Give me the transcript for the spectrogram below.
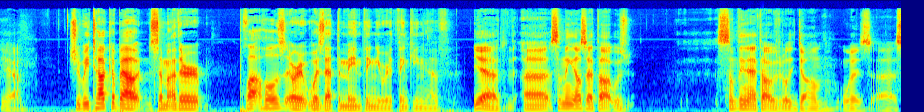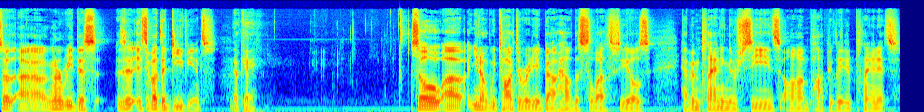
yeah. Should we talk about some other plot holes, or was that the main thing you were thinking of? Yeah. Uh, something else I thought was something that I thought was really dumb was uh, so I, I'm gonna read this. It's about the deviants. Okay. So, uh, you know, we talked already about how the Celestials have been planting their seeds on populated planets,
